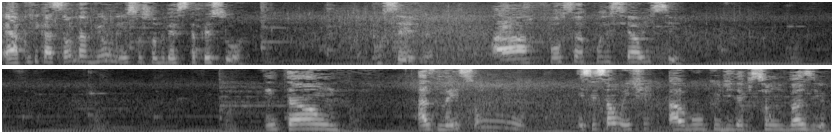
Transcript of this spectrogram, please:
é a aplicação da violência sobre essa pessoa. Ou seja, a força policial em si. Então, as leis são essencialmente algo que eu diria que são vazio.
